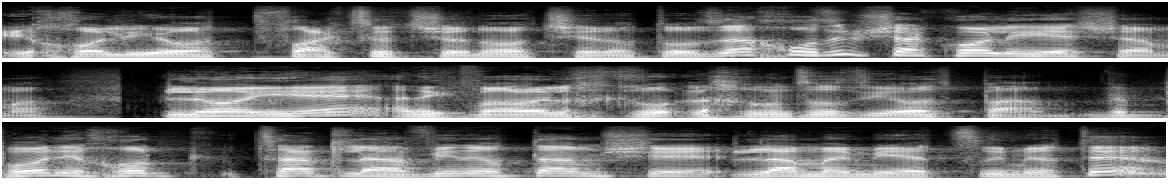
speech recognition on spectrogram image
יכול להיות פרקציות שונות של אותו זה אנחנו רוצים שהכל יהיה שם לא יהיה אני כבר לא אלך לחנות את זה עוד פעם ופה אני יכול קצת להבין אותם שלמה הם מייצרים יותר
